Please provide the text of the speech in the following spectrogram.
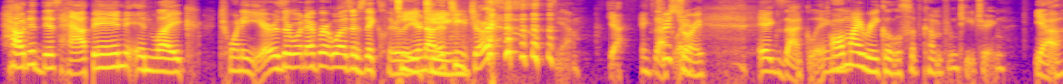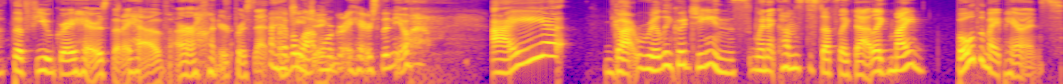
"How did this happen in like 20 years or whatever it was?" I was like, "Clearly, you're not a teacher." Yeah. Exactly. True story. Exactly. All my wrinkles have come from teaching. yeah, the few gray hairs that I have are 100%. I have a lot more gray hairs than you. I got really good genes when it comes to stuff like that. Like my both of my parents.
